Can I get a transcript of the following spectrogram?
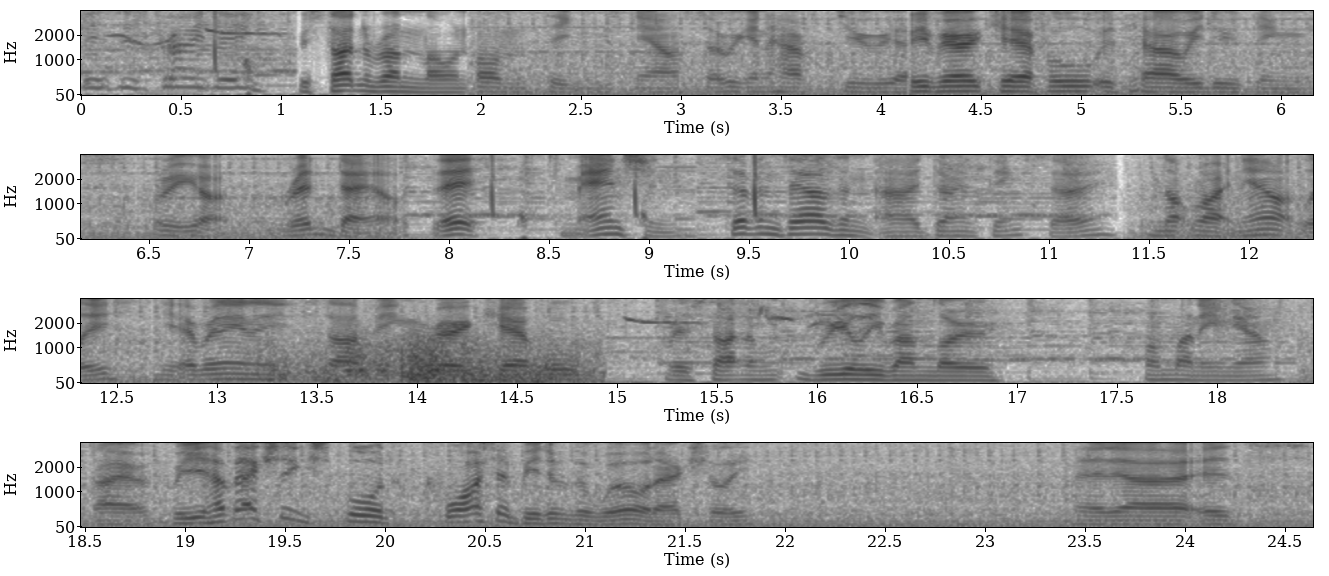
this is crazy. We're starting to run low on, on things now, so we're going to have to uh, be very careful with how we do things. What do we got? Reddale. What's this? Mansion. 7,000? I don't think so. Not right now, at least. Yeah, we're going to need to start being very careful. We're starting to really run low on money now. Uh, we have actually explored quite a bit of the world, actually. And, uh, it's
